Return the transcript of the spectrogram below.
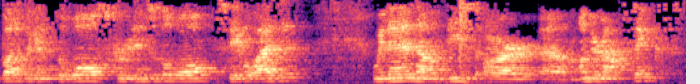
butt up against the wall, screwed into the wall stabilize it. We then, um, these are um, undermount sinks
